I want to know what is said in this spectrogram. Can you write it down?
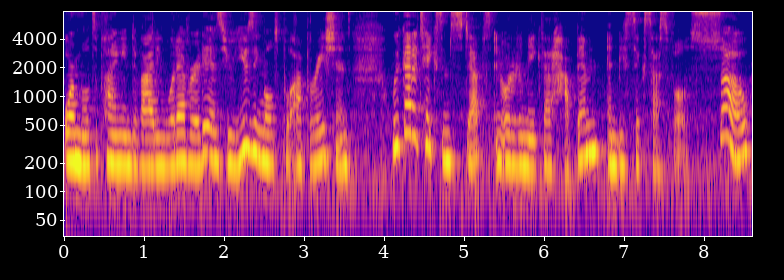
or multiplying and dividing, whatever it is, you're using multiple operations, we've got to take some steps in order to make that happen and be successful. So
